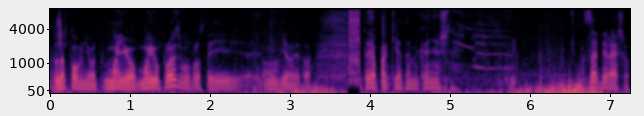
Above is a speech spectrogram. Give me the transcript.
Запомни вот мою, мою просьбу просто и не делай этого. Это я пакетами, конечно. Забирай, чтоб.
